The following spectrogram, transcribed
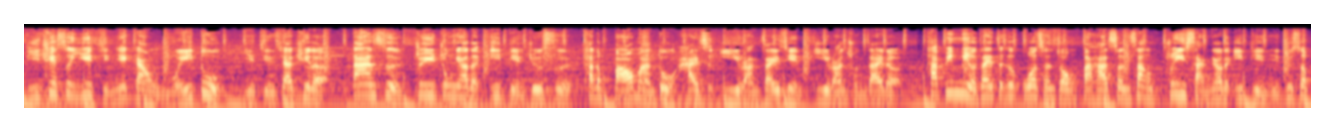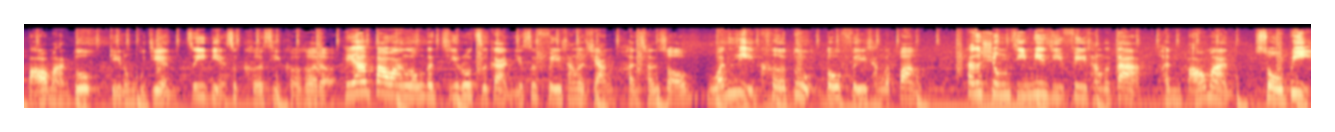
的确是越减越高，维度也减下去了。但是最重要的一点就是它的饱满度还是依然在线，依然存在的。它并没有在这个过程中把它身上最闪耀的一点，也就是饱满度给弄不见，这一点是可喜可贺的。黑暗霸王龙的肌肉质感也是非常的强，很成熟，纹理刻度都非常的棒。他的胸肌面积非常的大，很饱满，手臂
